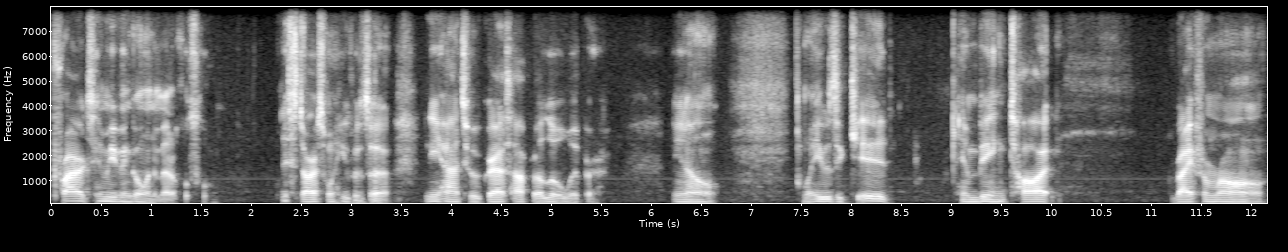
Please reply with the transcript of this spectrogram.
prior to him even going to medical school. It starts when he was a knee high to a grasshopper, a little whipper. You know, when he was a kid, him being taught right from wrong,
